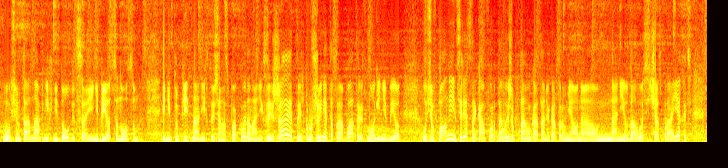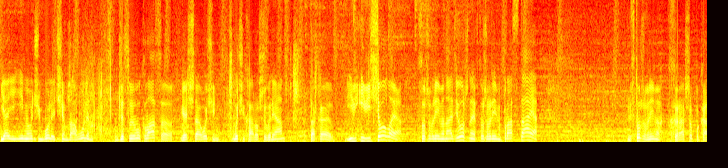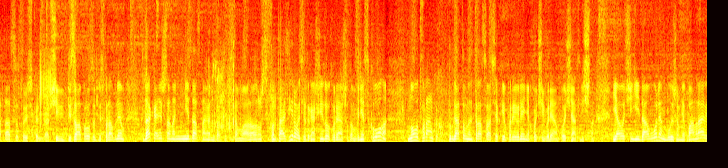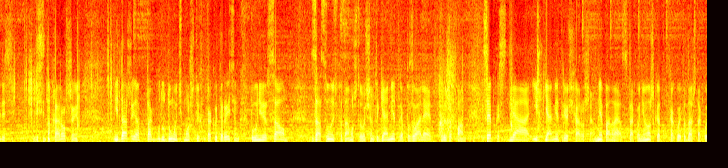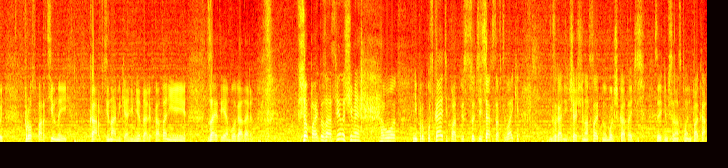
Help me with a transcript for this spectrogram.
в общем-то, она в них не долбится и не бьется носом, и не тупит на них, то есть она спокойно на них заезжает и пружинит, отрабатывает, ноги не бьет. В общем, вполне интересная, комфортная лыжа по тому катанию, которое мне на, на ней удалось сейчас проехать. Я ими очень более чем доволен. Для своего класса, я считаю, очень, очень хороший вариант. Такая и, и веселая, в то же время надежная, в то же время простая и в то же время хорошо покататься, то есть как бы, вообще без вопросов, без проблем. Да, конечно, она не даст, наверное, так, там, возможности фантазировать, это, конечно, не тот вариант, что там вне склона, но вот в рамках подготовленной трассы во всех ее проявлениях очень вариант, очень отлично. Я очень ей доволен, лыжи мне понравились, действительно хорошие. И даже я так буду думать, может их какой-то рейтинг по универсалам засунуть, потому что, в общем-то, геометрия позволяет, лыжа фан. Цепкость для их геометрии очень хорошая. Мне понравился такой немножко какой-то даже такой проспортивный кар в динамике они мне дали в катании, и за это я им благодарен. Все, пойду за следующими. Вот, не пропускайте, подписывайтесь в соцсетях, ставьте лайки. Заходите чаще на сайт, но больше катайтесь. Встретимся на склоне. Пока.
